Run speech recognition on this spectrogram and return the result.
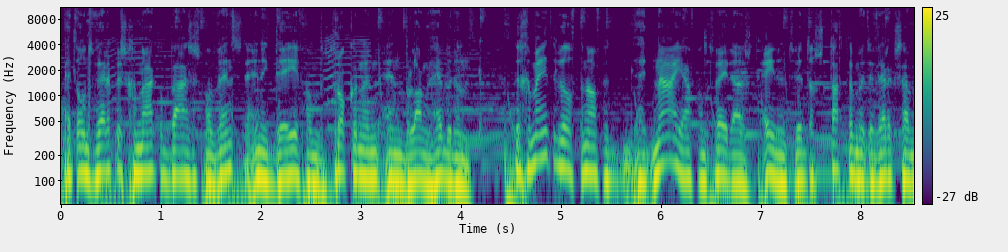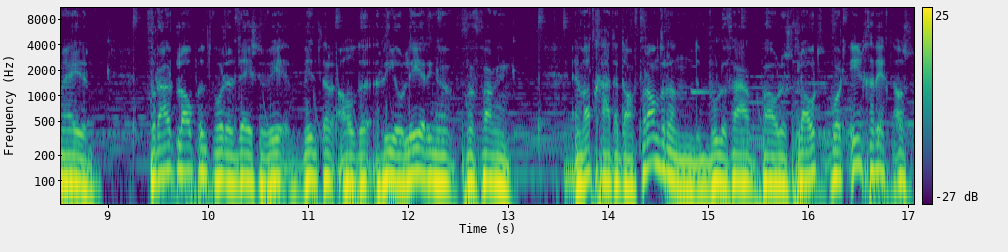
Het ontwerp is gemaakt op basis van wensen en ideeën van betrokkenen en belanghebbenden. De gemeente wil vanaf het, najaar van 2021 starten met de werkzaamheden. Vooruitlopend worden deze winter al de rioleringen vervangen. En wat gaat er dan veranderen? De boulevard Paulusloot wordt ingericht als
